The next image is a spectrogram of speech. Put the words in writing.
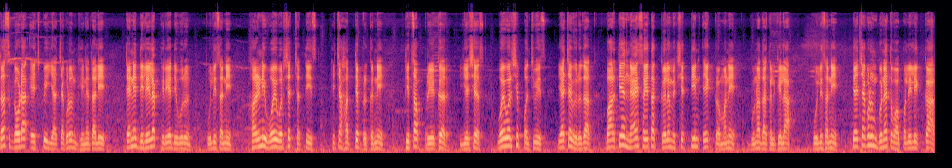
दस गौडा एच पी याच्याकडून घेण्यात आली. त्याने दिलेल्या फिर्यादीवरून पोलिसांनी हरिणी वय वर्ष छत्तीस हिच्या हत्येप्रकरणी तिचा प्रियकर यशस वय वर्ष पंचवीस याच्या विरोधात भारतीय न्यायसंहिता कलम एकशे तीन एक प्रमाणे गुन्हा दाखल केला. पोलिसांनी त्याच्याकडून गुन्ह्यात वापरलेली कार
